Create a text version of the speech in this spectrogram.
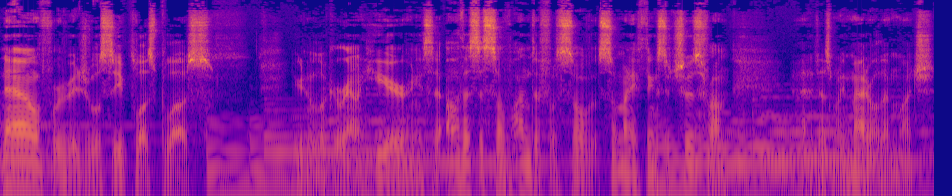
Now for Visual C++. You're gonna look around here and you say, "Oh, this is so wonderful! So so many things to choose from." And it doesn't really matter all that much.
